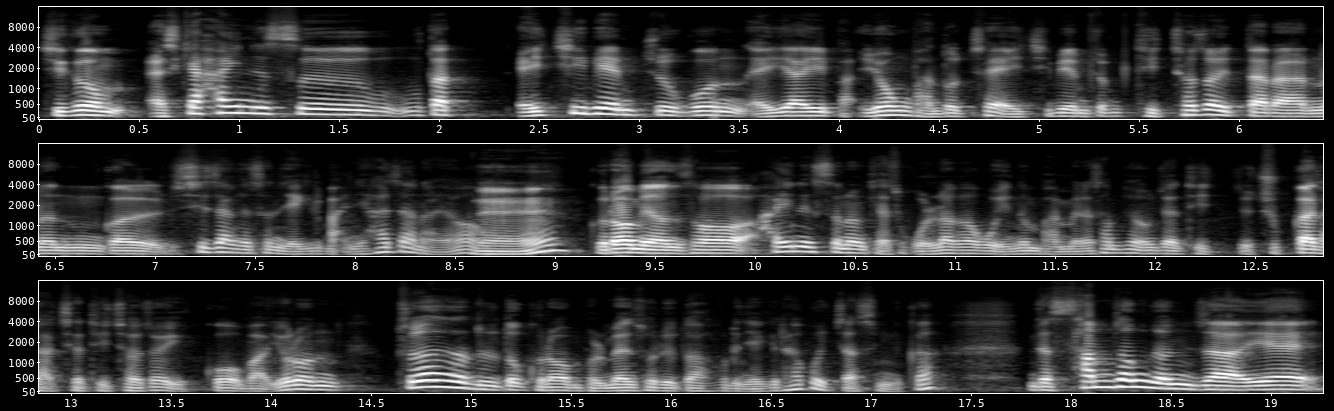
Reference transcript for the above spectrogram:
지금 SK 하이닉스보다 HBM 쪽은 AI용 반도체 HBM 좀 뒤쳐져 있다라는 걸 시장에서는 얘기를 많이 하잖아요. 네. 그러면서 하이닉스는 계속 올라가고 있는 반면에 삼성전자 뒤- 주가 자체 뒤쳐져 있고 막 이런 투자자들도 그런 볼멘 소리도 하고 그런 얘기를 하고 있지 않습니까? 근데 삼성전자의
